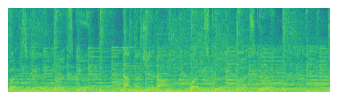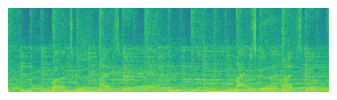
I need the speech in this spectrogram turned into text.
What's good? What's good? Not much at all. What's good? What's good? What's good? Life's good. Life's good. Life's good.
